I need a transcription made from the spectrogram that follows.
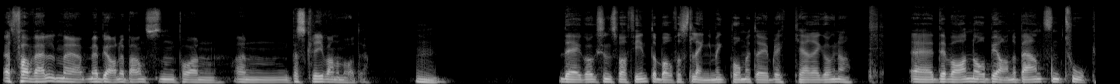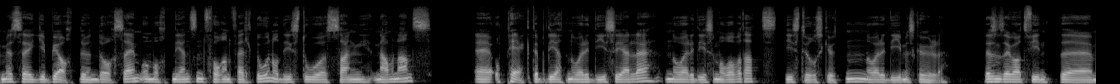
et farvel med, med Bjarne Berntsen på en, en beskrivende måte. Det jeg òg syns var fint, å bare få slenge meg på med et øyeblikk her en gang, da. Det var når Bjarne Berntsen tok med seg Bjarte Lund Årsheim og Morten Jensen foran Felt når de sto og sang navnet hans, og pekte på de at nå er det de som gjelder, nå er det de som har overtatt, de styrer skuten, nå er det de vi skal hylle. Det syns jeg var et fint eh,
